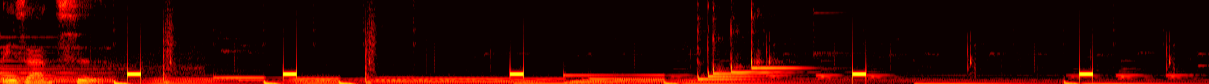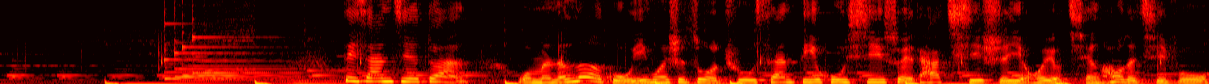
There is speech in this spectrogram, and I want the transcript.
第三次。三阶段。我们的肋骨因为是做出三 D 呼吸，所以它其实也会有前后的起伏。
